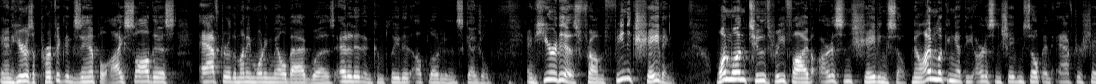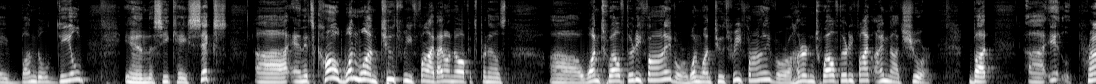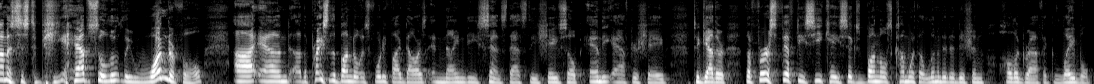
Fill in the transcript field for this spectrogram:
And here's a perfect example. I saw this after the Monday morning mailbag was edited and completed, uploaded, and scheduled. And here it is from Phoenix Shaving 11235 Artisan Shaving Soap. Now, I'm looking at the Artisan Shaving Soap and Aftershave Bundle deal in the CK6. Uh, and it's called 11235. I don't know if it's pronounced uh, 11235 or 11235 or 11235. I'm not sure. But uh, it promises to be absolutely wonderful. Uh, and uh, the price of the bundle is $45.90. That's the shave soap and the aftershave together. The first 50 CK6 bundles come with a limited edition holographic label.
